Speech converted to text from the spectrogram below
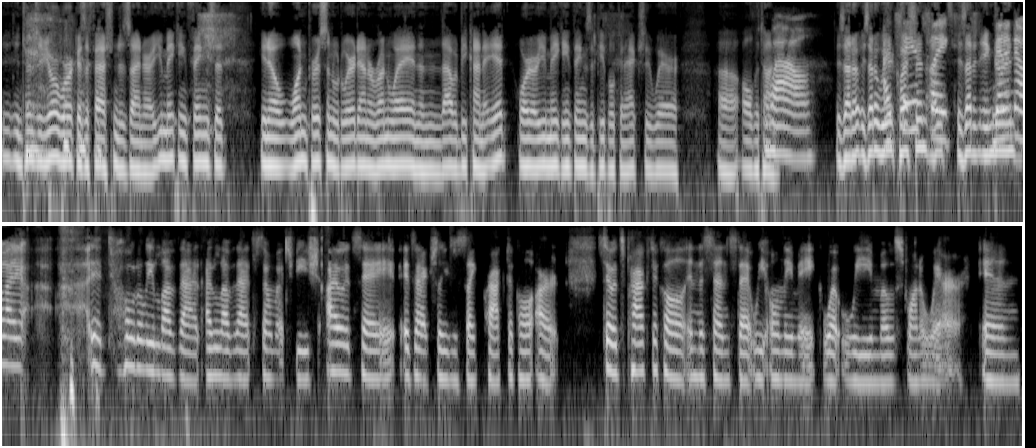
in terms of your work as a fashion designer, are you making things that you know one person would wear down a runway and then that would be kind of it, or are you making things that people can actually wear uh, all the time? Wow. Is that a, is that a weird question? like- I, is that an ignorant? No, no, no. I, I totally love that. I love that so much, Vish. I would say it's actually just like practical art. So it's practical in the sense that we only make what we most want to wear. And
